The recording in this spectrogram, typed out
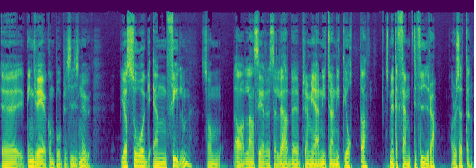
eh, en grej jag kom på precis nu. Jag såg en film som ja, lanserades, eller hade premiär 1998, som heter 54. Har du sett den?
